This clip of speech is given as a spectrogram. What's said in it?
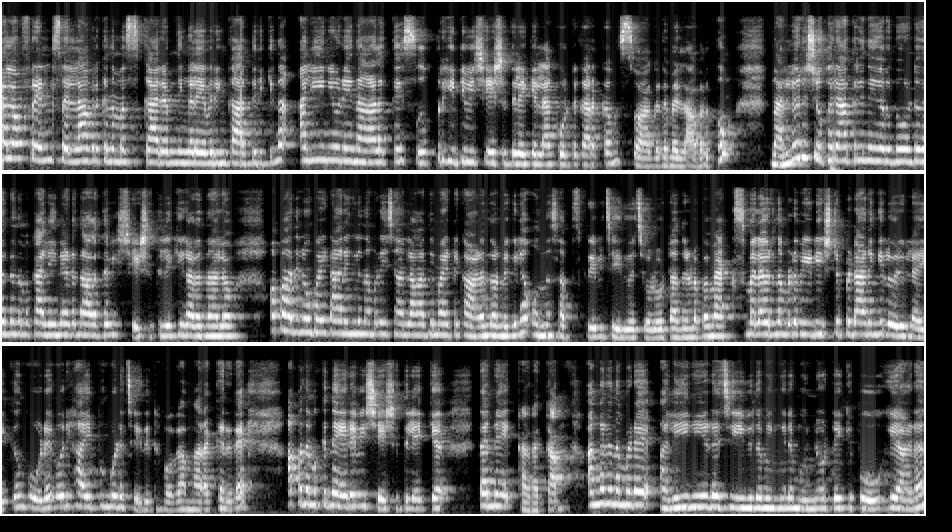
ഹലോ ഫ്രണ്ട്സ് എല്ലാവർക്കും നമസ്കാരം. നിങ്ങൾ ഏവരും കാത്തിരിക്കുന്ന അലീനയുടെ നാളത്തെ സൂപ്പർ ഹിറ്റ് വിശേഷത്തിലേക്ക് എല്ലാ കൂട്ടുകാർക്കും സ്വാഗതം എല്ലാവർക്കും. നല്ലൊരു ശുഭരാത്രി നേർന്നുകൊണ്ട് തന്നെ നമുക്ക് അലീനയുടെ നാളത്തെ വിശേഷത്തിലേക്ക് കടന്നാലോ. അപ്പൊ അതിനു മുമ്പായിട്ട് ആരെങ്കിലും നമ്മുടെ ഈ ചാനൽ ആദ്യമായിട്ട് കാണുന്നുണ്ടെങ്കിൽ ഒന്ന് സബ്സ്ക്രൈബ് ചെയ്ത് വെച്ചോളൂ കേട്ടോ. അതിനോടൊപ്പം മാക്സിമം എല്ലാവരും നമ്മുടെ വീഡിയോ ഇഷ്ടപ്പെടുകയാണെങ്കിൽ ഒരു ലൈക്കും കൂടെ ഒരു ഹൈപ്പും കൂടെ ചെയ്തിട്ട് പോകാൻ മറക്കരുത്. അപ്പൊ നമുക്ക് നേരെ വിശേഷത്തിലേക്ക് തന്നെ കടക്കാം. അങ്ങനെ നമ്മുടെ അലീനയുടെ ജീവിതം ഇങ്ങനെ മുന്നോട്ടേക്ക് പോവുകയാണ്.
